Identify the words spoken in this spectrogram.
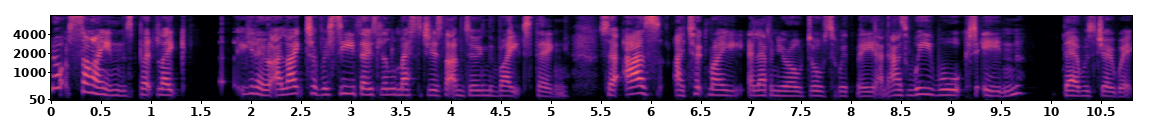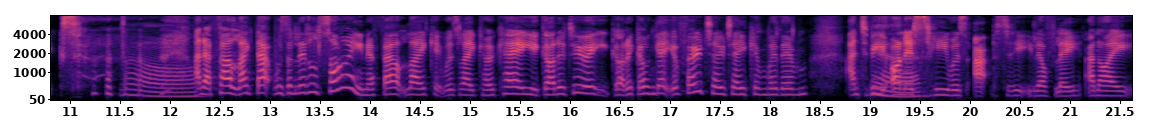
not signs, but like you know, I like to receive those little messages that I'm doing the right thing. So as I took my 11 year old daughter with me, and as we walked in, there was Joe Wicks. and I felt like that was a little sign. I felt like it was like, okay, you got to do it. You got to go and get your photo taken with him. And to be yeah. honest, he was absolutely lovely. And I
